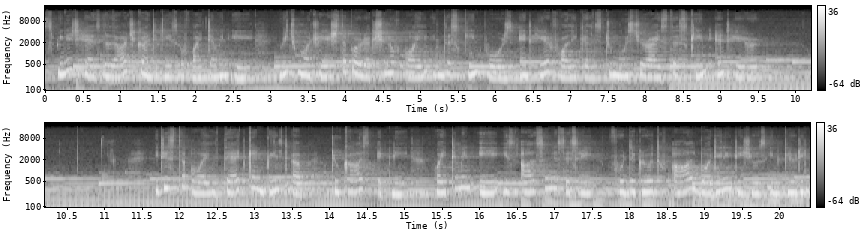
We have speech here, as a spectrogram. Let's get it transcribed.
Spinach has large quantities of vitamin A which moderates the production of oil in the skin pores and hair follicles to moisturize the skin and hair. It is the oil that can build up to cause acne Vitamin A is also necessary for the growth of all bodily tissues including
